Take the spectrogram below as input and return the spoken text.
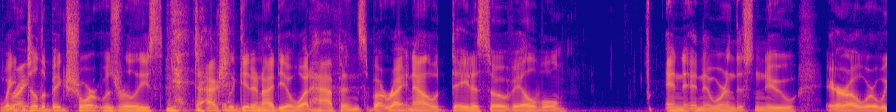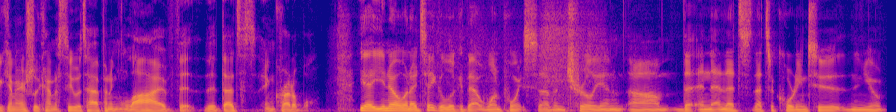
Wait Right. until the big short was released to actually get an idea of what happens. But right now, data's so available and and we're in this new era where we can actually kind of see what's happening live that, that that's incredible Yeah, you know, when I take a look at that 1.7 trillion, um, the, and, and that's that's according to the New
